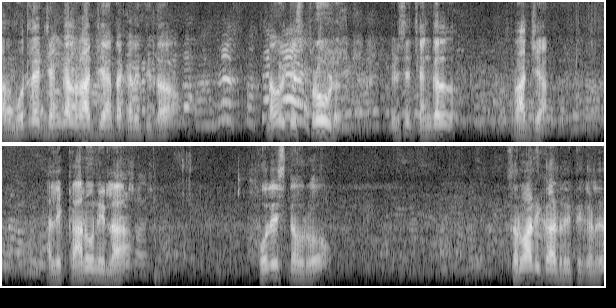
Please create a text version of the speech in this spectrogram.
ಅದು ಮೊದಲೇ ಜಂಗಲ್ ರಾಜ್ಯ ಅಂತ ಕರಿತಿದ್ದ ನಾವು it is proved it's a jungle rajya. ಅಲ್ಲಿ ಕಾನೂನಿಲ್ಲ ಪೊಲೀಸ್ನವರು ಸರ್ವಾಧಿಕಾರಿ ರೀತಿಗಳಲ್ಲಿ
